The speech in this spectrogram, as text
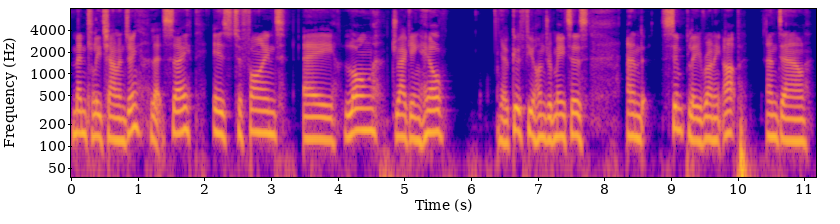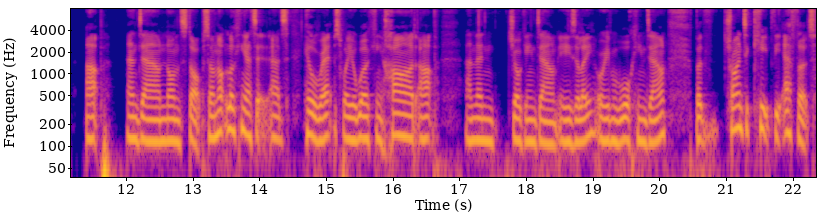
mentally challenging, let's say, is to find a long dragging hill, you know, good few hundred meters, and simply running up and down, up and down non-stop. So I'm not looking at it as hill reps where you're working hard up and then jogging down easily or even walking down, but trying to keep the effort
